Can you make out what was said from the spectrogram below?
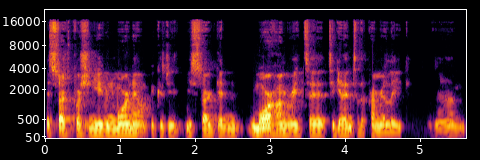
it starts pushing you even more now because you, you start getting more hungry to to get into the Premier League. Um,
